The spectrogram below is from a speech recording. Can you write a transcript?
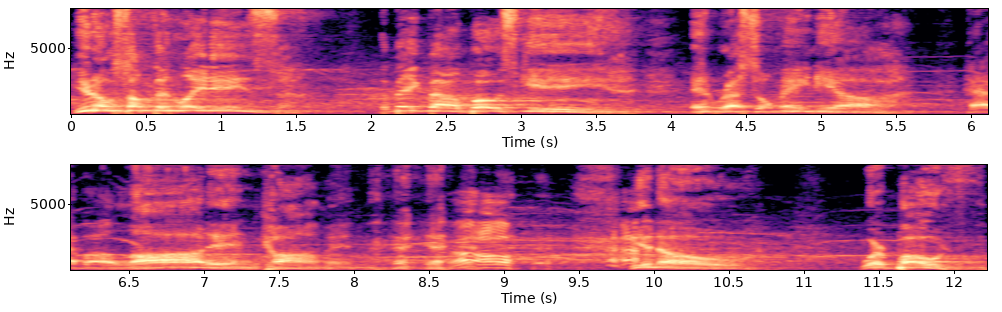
You know something, ladies? The Big Valbowski and WrestleMania have a lot in common. Uh-oh. you know, we're both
